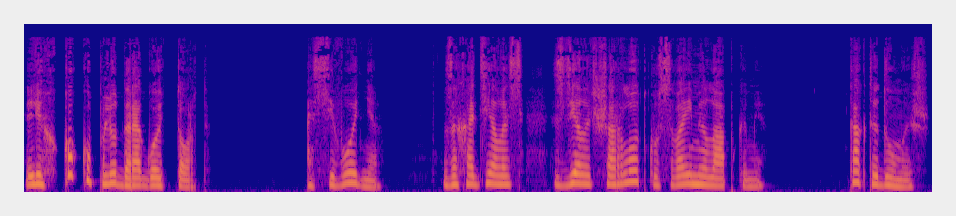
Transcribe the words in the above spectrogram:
Легко куплю дорогой торт. А сегодня захотелось сделать шарлотку своими лапками. Как ты думаешь,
